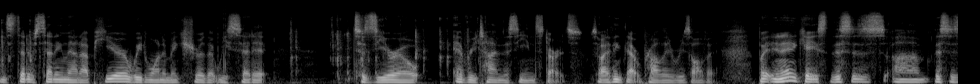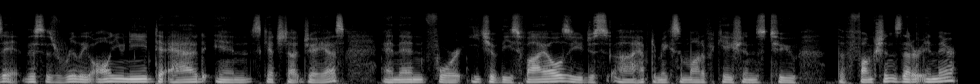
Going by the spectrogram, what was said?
instead of setting that up here, we'd want to make sure that we set it to zero every time the scene starts. So I think that would probably resolve it. But in any case, this is um, this is it. This is really all you need to add in sketch.js. And then for each of these files, you just uh, have to make some modifications to the functions that are in there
